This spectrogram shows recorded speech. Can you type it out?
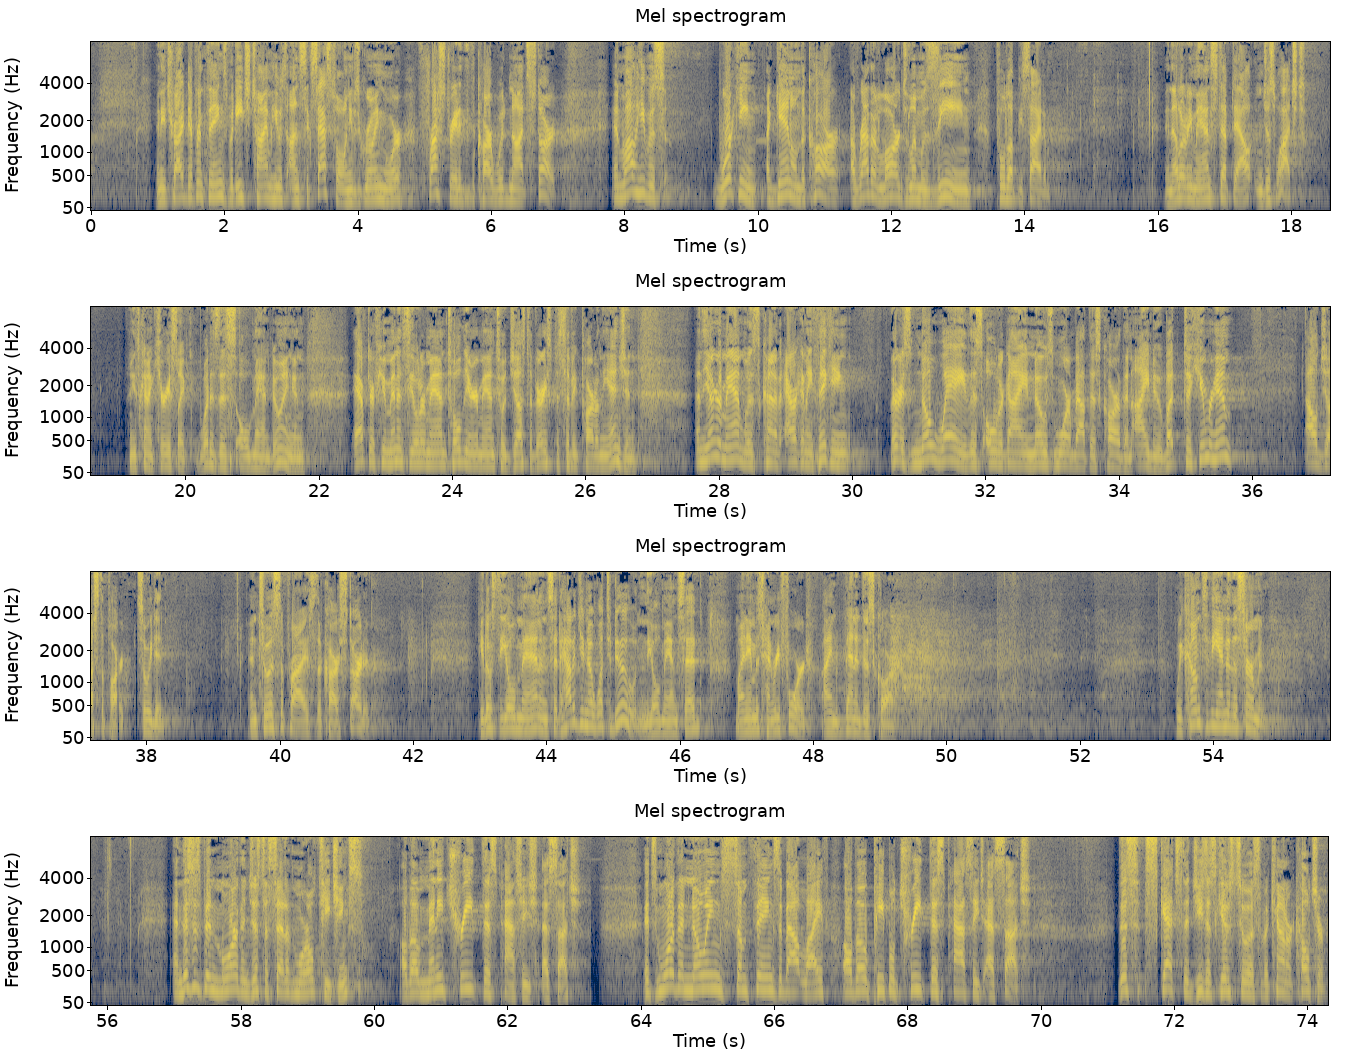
And he tried different things, but each time he was unsuccessful and he was growing more frustrated that the car would not start. And while he was working again on the car, a rather large limousine pulled up beside him. An elderly man stepped out and just watched. And he's kind of curious, like, what is this old man doing? And after a few minutes, the older man told the younger man to adjust a very specific part on the engine. And the younger man was kind of arrogantly thinking, there is no way this older guy knows more about this car than I do. But to humor him, I'll adjust the part. So he did. And to his surprise, the car started. He looked at the old man and said, How did you know what to do? And the old man said, My name is Henry Ford. I invented this car. we come to the end of the sermon. And this has been more than just a set of moral teachings although many treat this passage as such. It's more than knowing some things about life, although people treat this passage as such. This sketch that Jesus gives to us of a counterculture,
